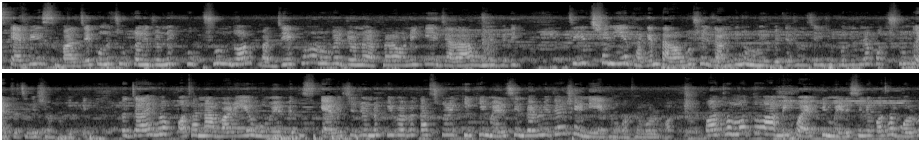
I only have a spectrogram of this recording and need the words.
স্ক্যাবিস বা যে কোনো চুলকানির জন্য খুব সুন্দর বা যে কোনো রোগের জন্য আপনারা অনেকেই যারা হোমিওপ্যাথিক চিকিৎসা নিয়ে থাকেন, তারা অবশ্যই জানেন যে হোমিওপ্যাথি আসলে চিকিৎসা পদ্ধতিটা কত সুন্দর একটা চিকিৎসা পদ্ধতি। তো যাই হোক, কথা না বাড়িয়ে হোমিওপ্যাথি স্ক্যাবিসের জন্য কীভাবে কাজ করে, কী কী মেডিসিন ব্যবহৃত হয় সেই নিয়ে এখন কথা বলব। প্রথমত আমি কয়েকটি মেডিসিনের কথা বলব।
